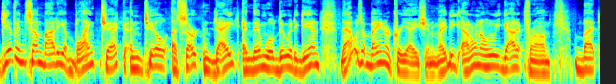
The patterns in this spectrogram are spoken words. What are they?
Giving somebody a blank check until a certain date and then we'll do it again. That was a Boehner creation. Maybe, I don't know who he got it from, but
